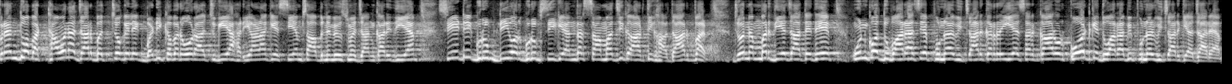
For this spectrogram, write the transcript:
परंतु अब अट्ठावन बच्चों के लिए एक बड़ी खबर और आ चुकी है। हरियाणा के सीएम साहब ने भी उसमें जानकारी दी है। सीटी ग्रुप डी और ग्रुप सी के अंदर सामाजिक, आर्थिक आधार पर जो नंबर दिए जाते थे, उनको दोबारा से पुनर्विचार कर रही है सरकार और कोर्ट के द्वारा भी पुनर्विचार किया जा रहा है।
